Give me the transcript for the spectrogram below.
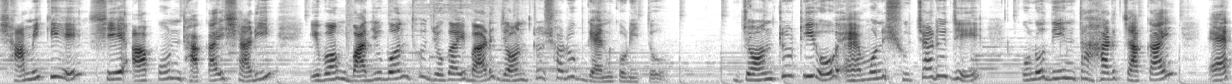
স্বামীকে সে আপন ঢাকাই শাড়ি এবং বাজুবন্ধ যোগাইবার যন্ত্রস্বরূপ জ্ঞান করিত। যন্ত্রটিও এমন সুচারু যে কোনো দিন তাহার চাকায় এক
